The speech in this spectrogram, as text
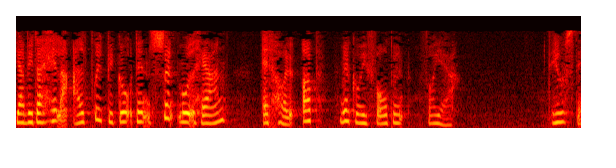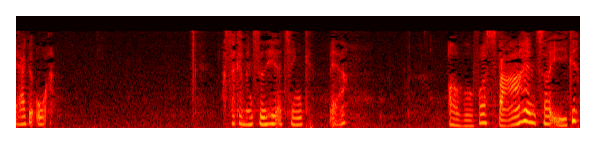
jeg vil da heller aldrig begå den synd mod Herren, at holde op med at gå i forbøn for jer. Det er jo stærke ord. Og så kan man sidde her og tænke, ja, og hvorfor svarer han så ikke?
